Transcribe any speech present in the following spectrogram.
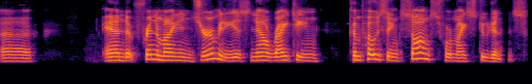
Uh, and a friend of mine in Germany is now writing, composing songs for my students.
